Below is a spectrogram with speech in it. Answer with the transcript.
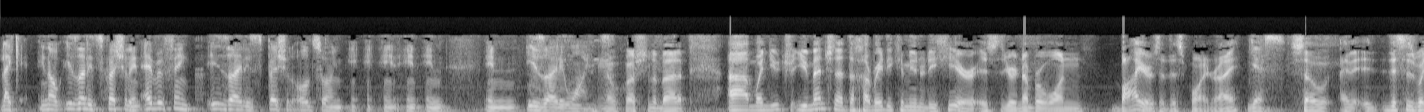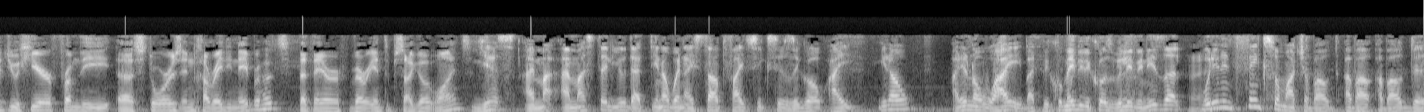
like you know, Israel is special in everything. Israel is special also in in in in, in Israeli wine. No question about it. Um, when you you mentioned that the Haredi community here is your number one buyers at this point, right? Yes. So I mean, this is what you hear from the uh, stores in Haredi neighborhoods that they are very into Psagot wines. Yes, I, mu- I must tell you that you know when I started five six years ago, I you know I don't know why, but because, maybe because we live in Israel, Right. we didn't think so much about about about the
